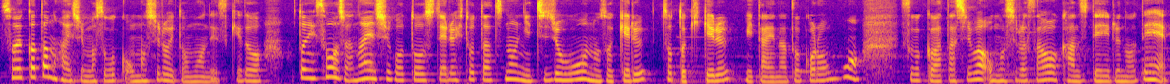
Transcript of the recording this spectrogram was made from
そういう方の配信もすごく面白いと思うんですけど本当にそうじゃない仕事をしてる人たちの日常を覗けるちょっと聞けるみたいなところもすごく私は面白さを感じているので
